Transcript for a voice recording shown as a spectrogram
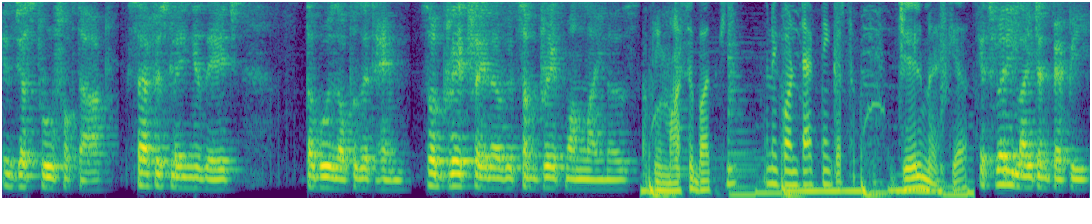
is just proof of that. Saif is playing his age, Tabu is opposite him. So great trailer with some great one-liners. अपनी माँ से बात की? उन्हें कांटेक्ट नहीं कर सकते. जेल में क्या? It's very light and peppy.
